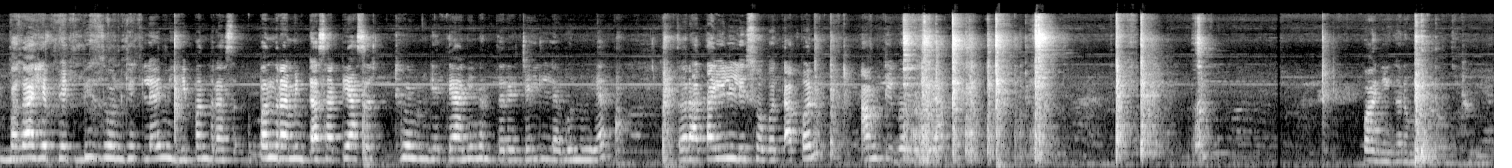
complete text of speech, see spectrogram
बघा हे पीठ भिजवून घेतलंय. मी ही पंधरा पंधरा मिनिटासाठी असं ठेवून घेते आणि नंतर याच्या हिल्ल्या बनवूया तर आता इडलीसोबत आपण आमटी बनवूया. पाणी गरम करून ठेवूया.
